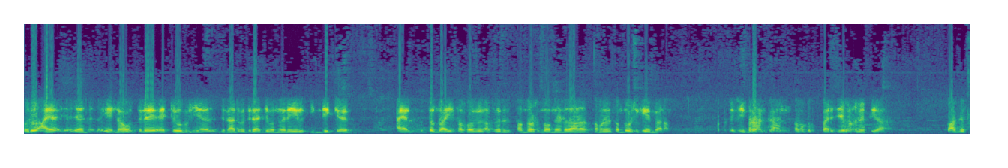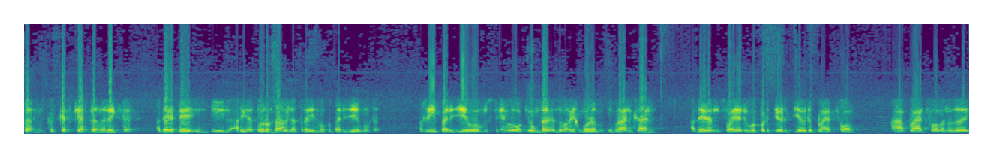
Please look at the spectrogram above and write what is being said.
ഒരു ലോകത്തിലെ ഏറ്റവും വലിയ ജനാധിപത്യ രാജ്യം എന്ന നിലയിൽ ഇന്ത്യയ്ക്ക് അയൽപത്തുണ്ടായി സംഭവത്തിൽ സന്തോഷം തോന്നേണ്ടതാണ്. നമ്മൾ സന്തോഷിക്കുകയും വേണം. പ്രത്യേകിച്ച് ഇമ്രാൻഖാൻ നമുക്ക് പരിചയമുള്ള വ്യക്തിയാണ്. പാകിസ്ഥാൻ ക്രിക്കറ്റ് ക്യാപ്റ്റൻ എന്ന നിലയ്ക്ക് അദ്ദേഹത്തെ ഇന്ത്യയിൽ അറിയാത്തവരുണ്ടാവില്ല. അത്രയും നമുക്ക് പരിചയമുണ്ട്. പക്ഷേ ഈ പരിചയവും സ്നേഹവും ഒക്കെ ഉണ്ട് എന്ന് പറയുമ്പോഴും ഇമ്രാൻഖാൻ അദ്ദേഹം സ്വയം രൂപപ്പെടുത്തിയെടുത്തിയ ഒരു പ്ലാറ്റ്ഫോം. ആ പ്ലാറ്റ്ഫോം എന്നത്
